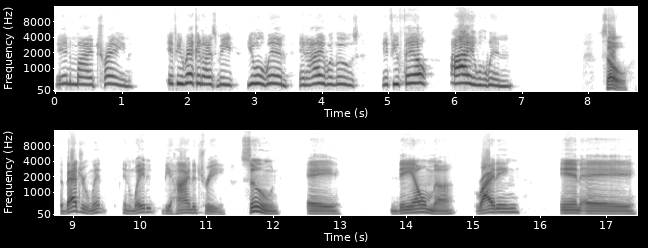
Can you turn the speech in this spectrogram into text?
in my train. If you recognize me, you will win and I will lose. If you fail, I will win. So the badger went and waited behind a tree. Soon, a Neoma riding in a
